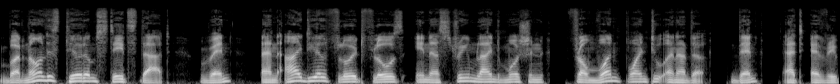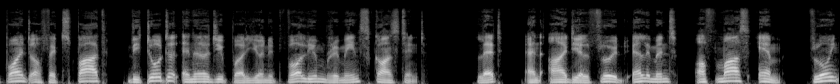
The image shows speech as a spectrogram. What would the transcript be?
Bernoulli's theorem states that when An ideal fluid flows in a streamlined motion from one point to another. Then, at every point of its path, the total energy per unit volume remains constant. Let an ideal fluid element of mass m flowing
